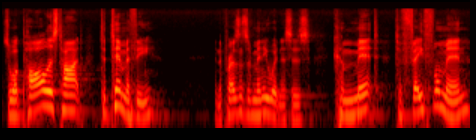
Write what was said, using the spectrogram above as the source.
so what Paul is taught to Timothy in the presence of many witnesses, commit to faithful men.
